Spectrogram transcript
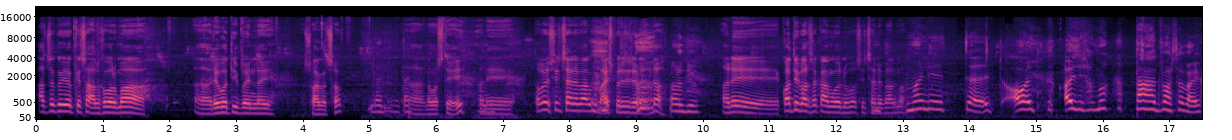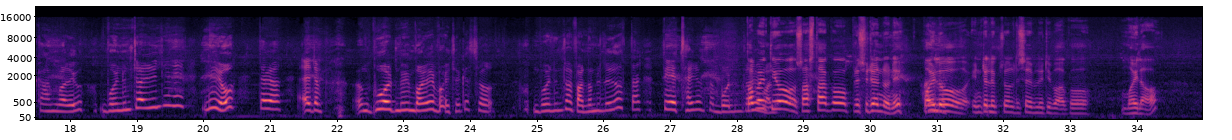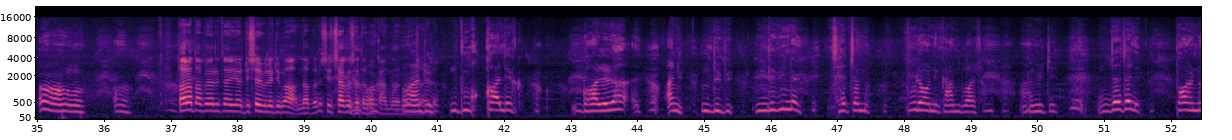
आजको यो के छ हालखबरमा रेवती बहिनीलाई स्वागत छ। नमस्ते है। अनि तपाईँ शिक्षा नेपालको भाइस प्रेसिडेन्ट हो नि त? हजुर। अनि कति वर्ष काम गर्नुभयो शिक्षा नेपालमा? मैले अहिलेसम्म पाँच वर्ष भयो काम गरेको। भोलिन्टरीले नै हो। तर बोर्ड मेम्बरै भइसक्यो सो भोलिन्टर भन्न मिल्दैन तर पे छैन भोलिन्टर तपाईँ त्यो संस्थाको प्रेसिडेन्ट हो नि? पहिलो इन्टेलेक्चुअल डिसेबिलिटी भएको महिला हो। तर तपाईँहरू चाहिँ यो डिसेबिलिटीमा भन्दा पनि शिक्षाको क्षेत्रमा काम? बुक कलेक्ट गरेर अनि विभि विभिन्न क्षेत्रमा पुर्याउने काम गर्छौँ हामी चाहिँ जसले पढ्न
